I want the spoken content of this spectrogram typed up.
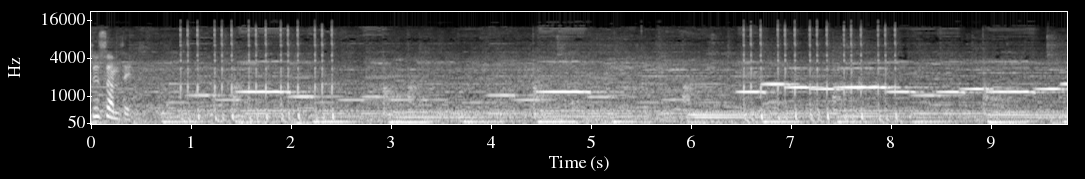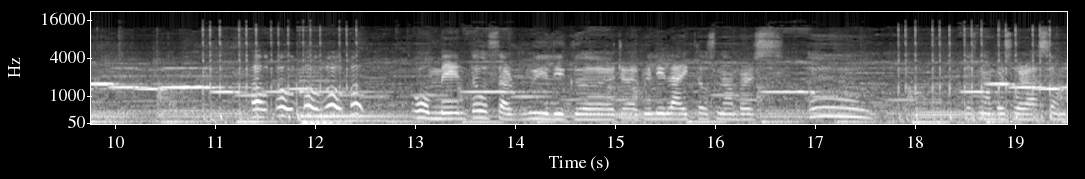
Do something. Oh, oh, oh, oh, oh. Oh man, those are really good. I really like those numbers. Oh, those numbers were awesome.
